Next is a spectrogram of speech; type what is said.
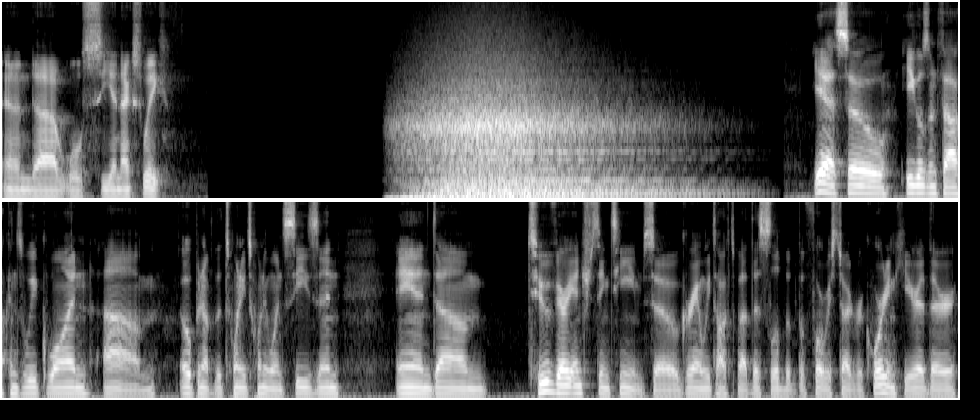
and uh, we'll see you next week. Yeah, so Eagles and Falcons week one um, open up the 2021 season, and um, two very interesting teams. So, Grant, we talked about this a little bit before we started recording here. They're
